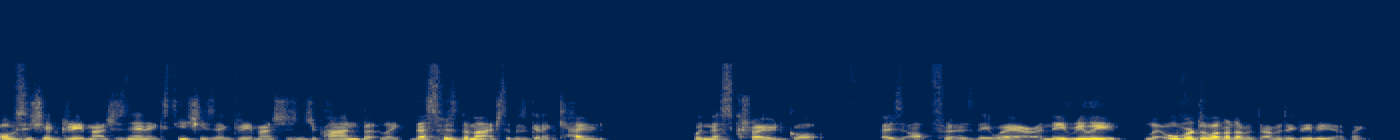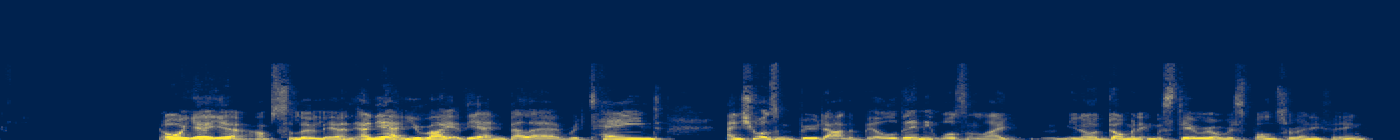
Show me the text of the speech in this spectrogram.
obviously she had great matches in NXT, she's had great matches in Japan, but like this was the match that was going to count when this crowd got as up for it as they were, and they really like over delivered. I would I would agree with you. I think. Oh yeah, yeah, absolutely, and and yeah, you're right. At the end, Belair retained, and she wasn't booed out of the building. It wasn't like you know Dominik Mysterio response or anything.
